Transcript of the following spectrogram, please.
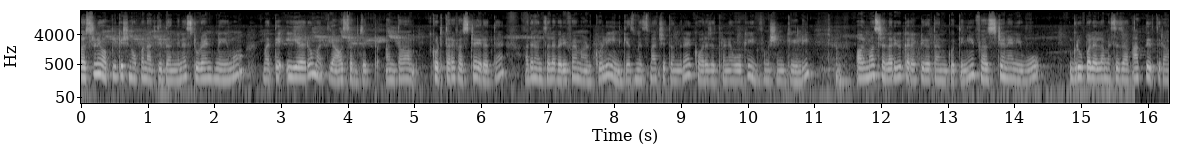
ಫಸ್ಟ್ ನೀವು ಅಪ್ಲಿಕೇಶನ್ ಓಪನ್ ಆಗ್ತಿದ್ದಂಗೆ ಸ್ಟೂಡೆಂಟ್ ನೇಮು ಮತ್ತು ಇಯರು ಮತ್ತು ಯಾವ ಸಬ್ಜೆಕ್ಟ್ ಅಂತ ಕೊಡ್ತಾರೆ ಫಸ್ಟೇ ಇರುತ್ತೆ. ಅದನ್ನ ಒಂದ್ಸಲ ವೆರಿಫೈ ಮಾಡ್ಕೊಳ್ಳಿ. ಇನ್ ಕೇಸ್ ಮಿಸ್ ಮ್ಯಾಚ್ ಇತ್ತಂದರೆ ಕಾಲೇಜ್ ಹತ್ರನೇ ಹೋಗಿ ಇನ್ಫಾರ್ಮೇಷನ್ ಕೇಳಿ. ಆಲ್ಮೋಸ್ಟ್ ಎಲ್ಲರಿಗೂ ಕರೆಕ್ಟ್ ಇರುತ್ತೆ ಅನ್ಕೋತೀನಿ. ಫಸ್ಟೇ ನೀವು ಗ್ರೂಪಲ್ಲೆಲ್ಲ ಮೆಸೇಜ್ ಹಾಕ್ತಿರ್ತೀರಾ?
